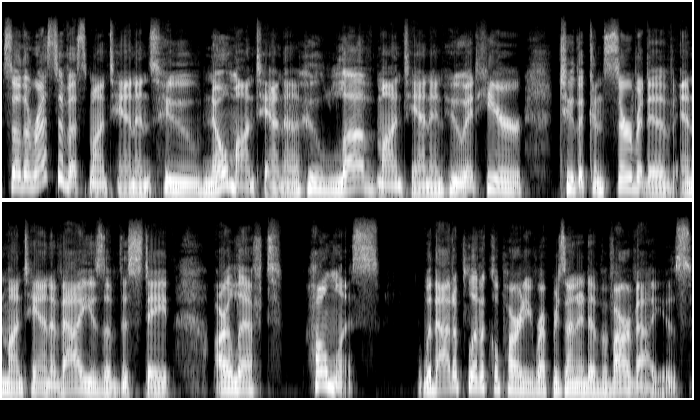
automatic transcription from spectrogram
So the rest of us Montanans who know Montana, who love Montana, and who adhere to the conservative and Montana values of the state are left homeless without a political party representative of our values.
